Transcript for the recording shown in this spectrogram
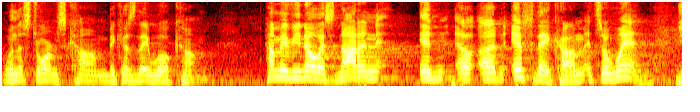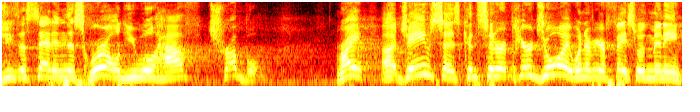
when the storms come because they will come. How many of you know it's not an in, uh, an if they come, it's a when. Jesus said, In this world, you will have trouble right? Uh, james says consider it pure joy whenever you're faced with many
